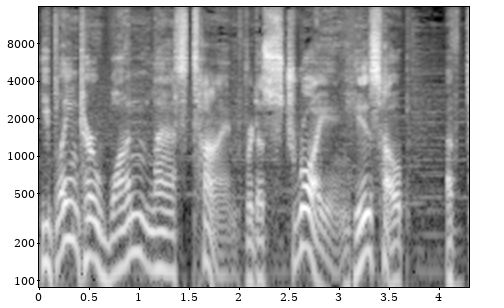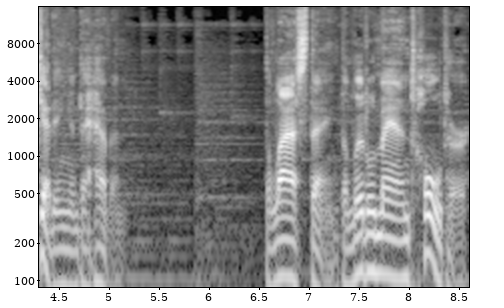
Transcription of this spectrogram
He blamed her one last time for destroying his hope of getting into heaven. The last thing the little man told her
